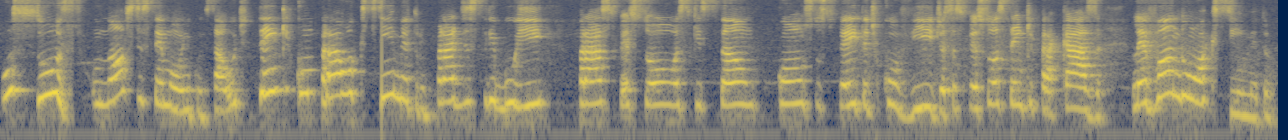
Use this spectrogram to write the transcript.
o SUS, o nosso Sistema Único de Saúde, tem que comprar oxímetro para distribuir para as pessoas que estão com suspeita de Covid. Essas pessoas têm que ir para casa levando um oxímetro.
